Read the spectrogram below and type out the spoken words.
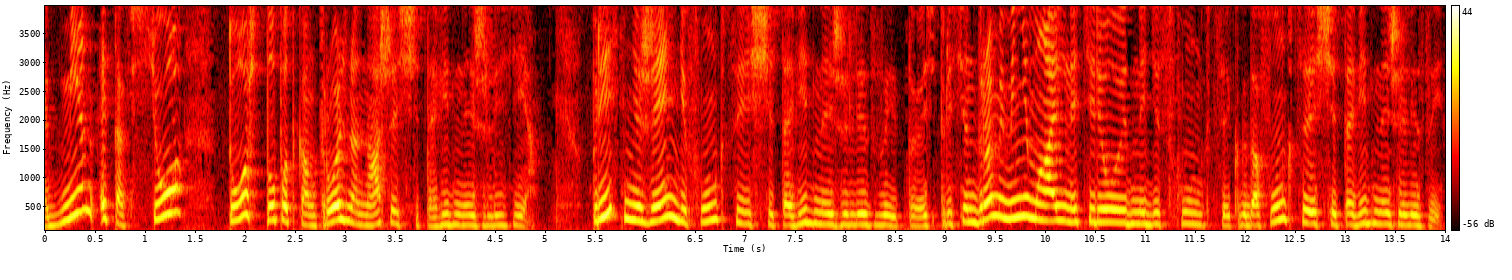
обмен – это все то, что подконтрольно нашей щитовидной железе. При снижении функции щитовидной железы, то есть при синдроме минимальной тиреоидной дисфункции, когда функция щитовидной железы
